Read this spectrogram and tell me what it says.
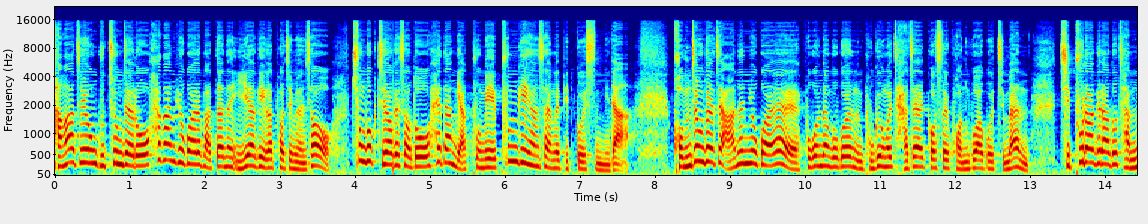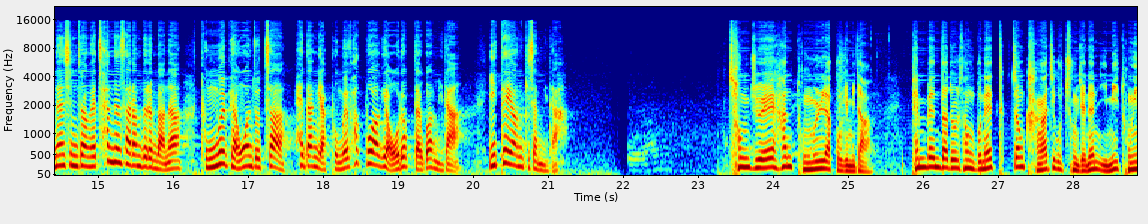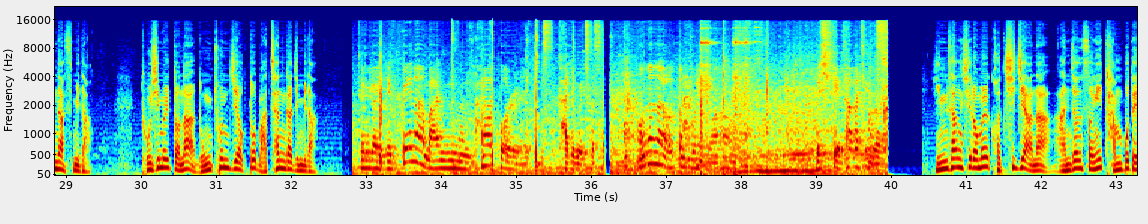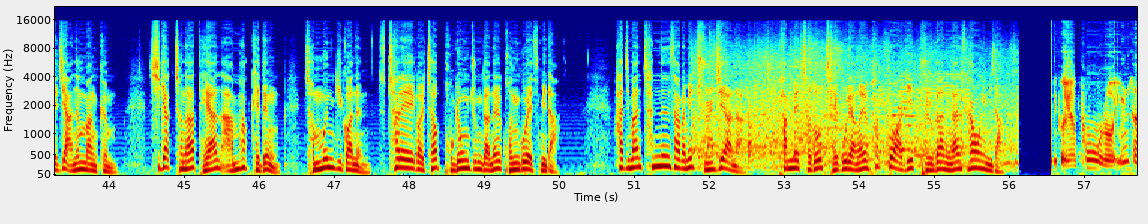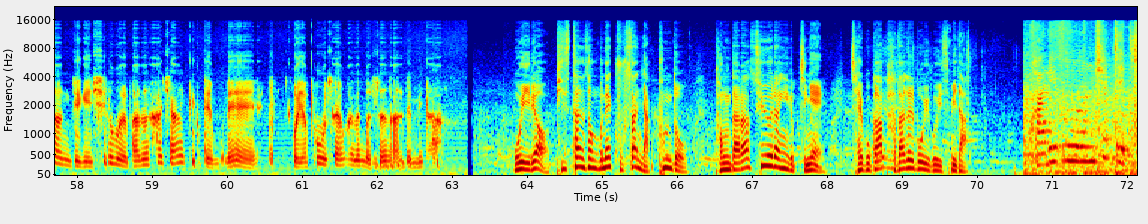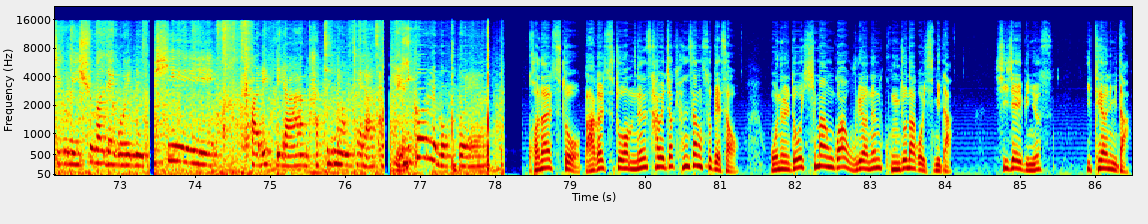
강아지용 구충제로 항암 효과를 봤다는 이야기가 퍼지면서 충북 지역에서도 해당 약품이 품귀 현상을 빚고 있습니다. 검증되지 않은 효과에 보건당국은 복용을 자제할 것을 권고하고 있지만 지푸라기라도 잡는 심정에 찾는 사람들은 많아 동물병원조차 해당 약품을 확보하기 어렵다고 합니다. 이태연 기자입니다. 청주의 한 동물 약국입니다. 펜벤다졸 성분의 특정 강아지 구충제는 이미 동이 났습니다. 도심을 떠나 농촌 지역도 마찬가지입니다. 저희가 이제 꽤나 많은 파나포를 가지고 있었어요. 어느 날 어떤 분이 와 몇십 개 사가신 거예요. 임상 실험을 거치지 않아 안전성이 담보되지 않은 만큼 식약처나 대한암학회 등 전문 기관은 수차례에 걸쳐 복용 중단을 권고했습니다. 하지만 찾는 사람이 줄지 않아 판매처도 재고량을 확보하기 불가능한 상황입니다. 의약품으로 임상적인 실험을 받을 하지 않았기 때문에 의약품을 사용하는 것은 안 됩니다. 오히려 비슷한 성분의 국산 약품도 덩달아 수요량이 급증해 재고가 바닥을 보이고 있습니다. 과립은 실제 지금 이슈가 되고 있는 시 과립이랑 같은 형태라서 이거를 못 구해요. 권할 수도 막을 수도 없는 사회적 현상 속에서 오늘도 희망과 우려는 공존하고 있습니다. CJB 뉴스 이태현입니다.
